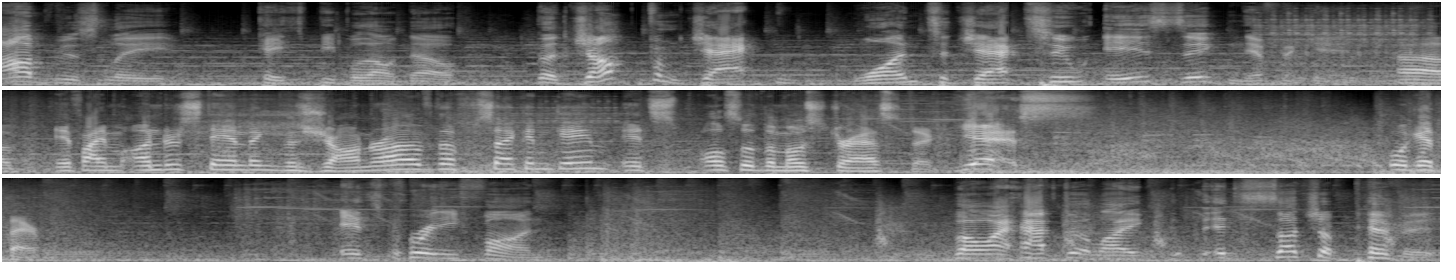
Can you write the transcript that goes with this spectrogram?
obviously, in case people don't know, the jump from Jak 1 to Jak 2 is significant. Uh, if I'm understanding the genre of the second game, it's also the most drastic. Yes! We'll get there. It's pretty fun. Though I have to, like, it's such a pivot.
